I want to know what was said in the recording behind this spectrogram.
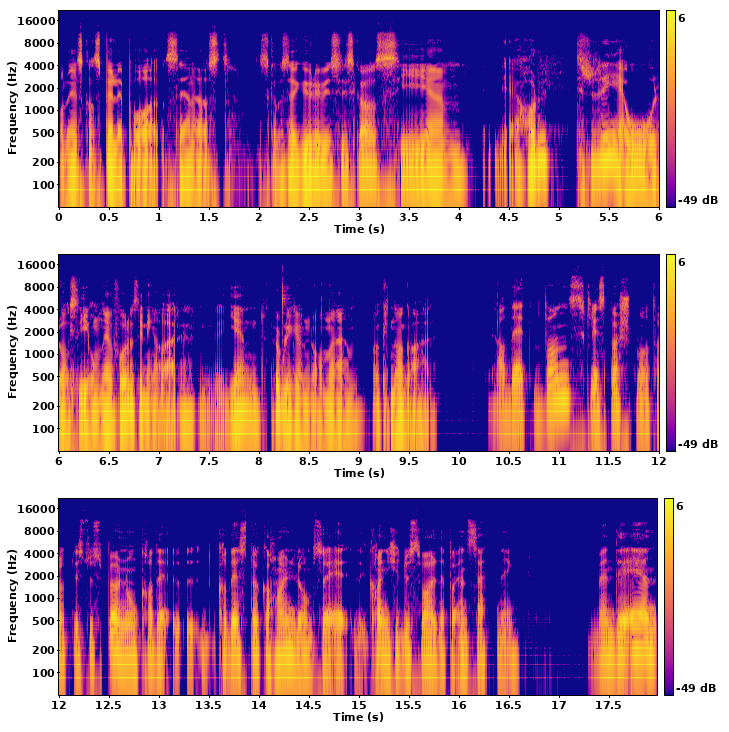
og den skal spille på Scene Øst. Skal vi se, Guri, hvis vi skal si um, Har du tre ord å si om den forestillinga der? Gi publikum noen, eh, noen knagger her. Ja, Det er et vanskelig spørsmål. for Hvis du spør noen hva det, hva det stykket handler om, så er, kan ikke du svare det på en setning. Men det er en,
